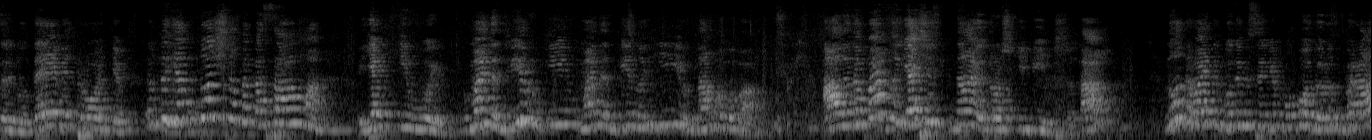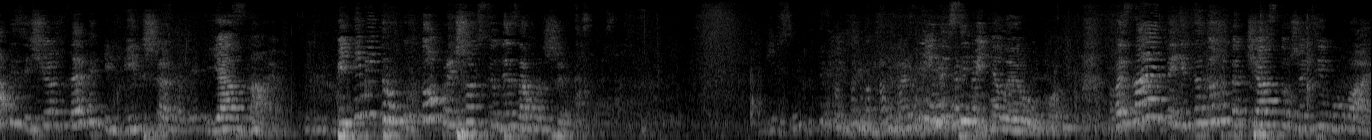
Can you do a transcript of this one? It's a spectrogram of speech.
сину 9 років. Тобто я точно така сама, як і ви. В мене дві руки, в мене дві ноги і одна голова. Але напевно я щось знаю трошки більше, так? Ну, давайте будемо сьогодні по ходу розбиратися, що все-таки більше я знаю. Підніміть руку, хто прийшов сюди за грошима. Ні, не всі підняли руку. Ви знаєте, і це дуже так часто в житті буває.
